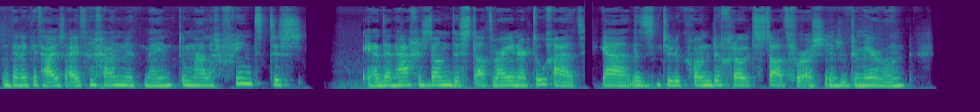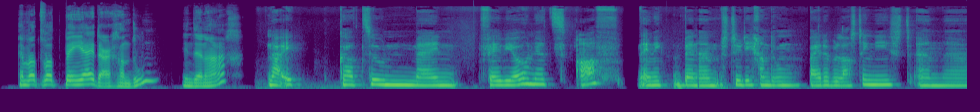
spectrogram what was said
ben ik het huis uitgegaan met mijn toenmalige vriend. Dus ja, Den Haag is dan de stad waar je naartoe gaat. Ja, dat is natuurlijk gewoon de grote stad voor als je in Zoetermeer woont. En wat, wat ben jij daar gaan doen in Den Haag? Nou, ik ik had toen mijn VWO net af en ik ben een studie gaan doen bij de Belastingdienst. En, uh,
